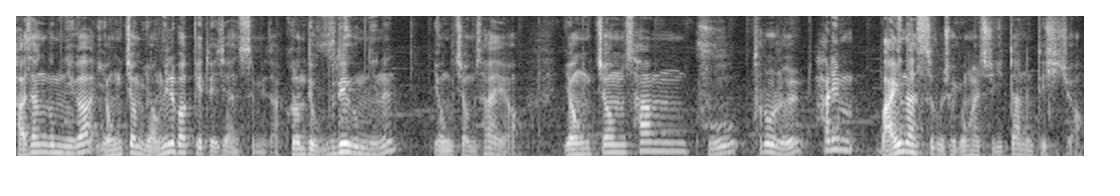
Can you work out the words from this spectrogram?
가상금리가 0.01밖에 되지 않습니다. 그런데 우대금리는 0.4예요. 0.39%를 할인 마이너스로 적용할 수 있다는 뜻이죠.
